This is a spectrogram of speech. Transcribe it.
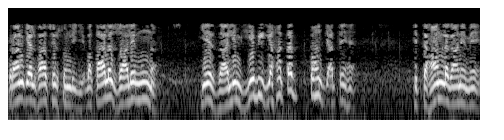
قرآن کے الفاظ پھر سن لیجیے۔ وکال ظالمون یہ ظالم یہ بھی یہاں تک پہنچ جاتے ہیں اتحام لگانے میں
